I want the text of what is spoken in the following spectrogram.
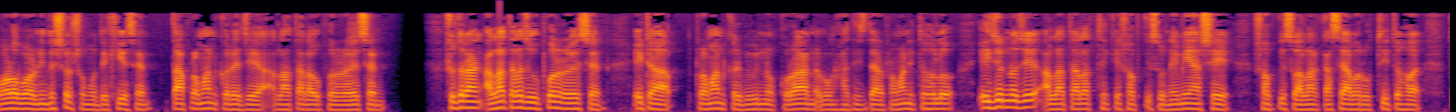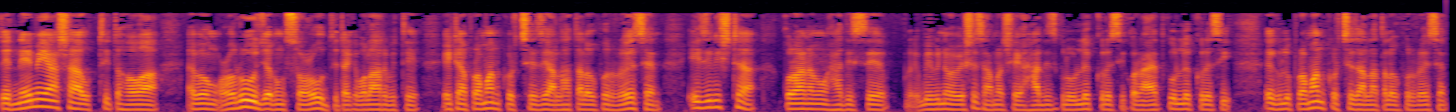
বড় বড় নিদর্শন সমূহ দেখিয়েছেন, তা প্রমাণ করে যে, আল্লাহ তালা উপরে রয়েছেন। সুতরাং আল্লাহ তালা যে উপরে রয়েছেন, এটা প্রমাণ করে বিভিন্ন কোরআন এবং হাদিস দ্বারা প্রমাণিত হলো। এই জন্য যে আল্লাহ তালা থেকে সবকিছু নেমে আসে, সবকিছু আল্লাহর কাছে আবার উত্থিত হয়। তো নেমে আসা, উত্থিত হওয়া এবং অরুজ এবং সরুদ যেটাকে বলা আরবিতে, এটা প্রমাণ করছে যে আল্লাহ তালা উপরে রয়েছেন। এই জিনিসটা কোরআন এবং হাদিসে বিভিন্নভাবে এসেছে। আমরা সেই হাদিসগুলো উল্লেখ করেছি, কোরআন আয়াতগুলো উল্লেখ করেছি। এগুলো প্রমাণ করছে যে আল্লাহ তালা উপরে রয়েছেন।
